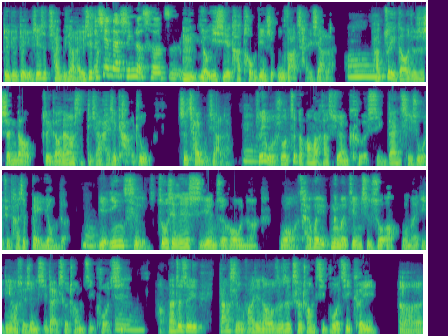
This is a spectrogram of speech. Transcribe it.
对对对，有些是拆不下来，有些它现在新的车子，嗯，有一些它头垫是无法拆下来，哦，它最高就是升到最高，但是底下还是卡住，是拆不下来。嗯，所以我说这个方法它虽然可行，但其实我觉得它是备用的。嗯，也因此做些这些实验之后呢。我才会那么坚持说哦，我们一定要随身携带车窗击破器。嗯，好，那这是当时我发现到说，这是车窗击破器可以呃，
